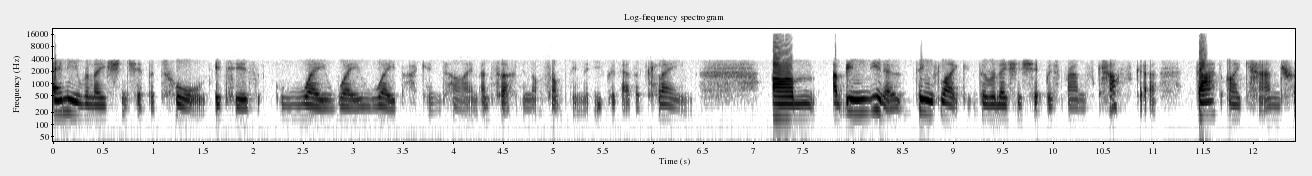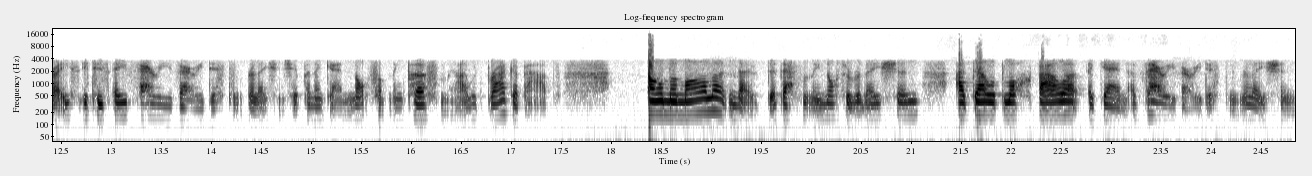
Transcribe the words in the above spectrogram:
any relationship at all, it is way, way, way back in time, and certainly not something that you could ever claim. Um, I mean, you know, things like the relationship with Franz Kafka, that I can trace. It is a very, very distant relationship, and again, not something personally I would brag about. Alma Mahler, no, they're definitely not a relation. Adele Bloch-Bauer, again, a very, very distant relation.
